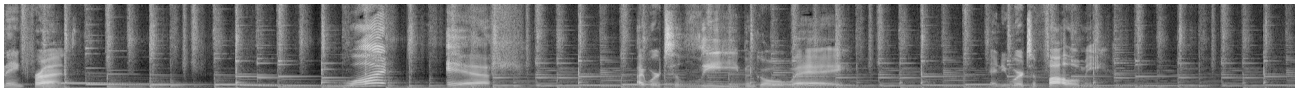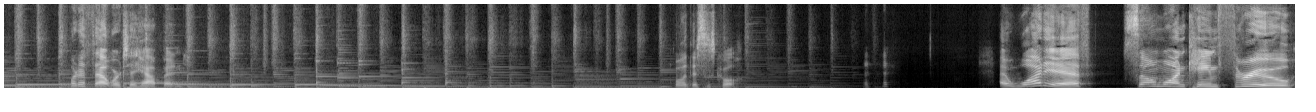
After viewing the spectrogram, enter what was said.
Morning, friends. What if I were to leave and go away and you were to follow me? What if that were to happen? Oh, this is cool. and what if someone came through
